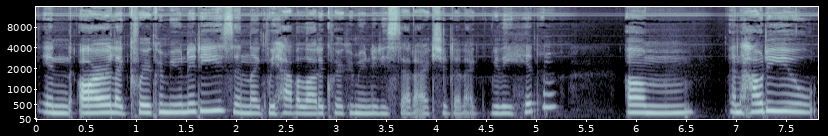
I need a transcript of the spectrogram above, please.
in our like queer communities. And like we have a lot of queer communities that are actually like really hidden. Um and how do you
